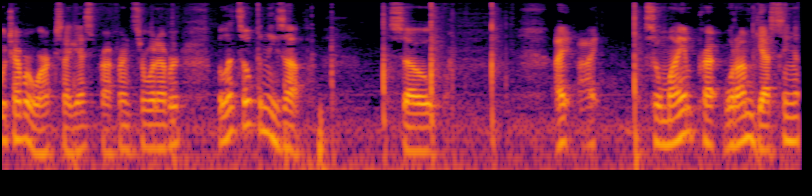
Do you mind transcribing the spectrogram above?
whichever works, I guess preference or whatever. But let's open these up. So, I I so my impre what I'm guessing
